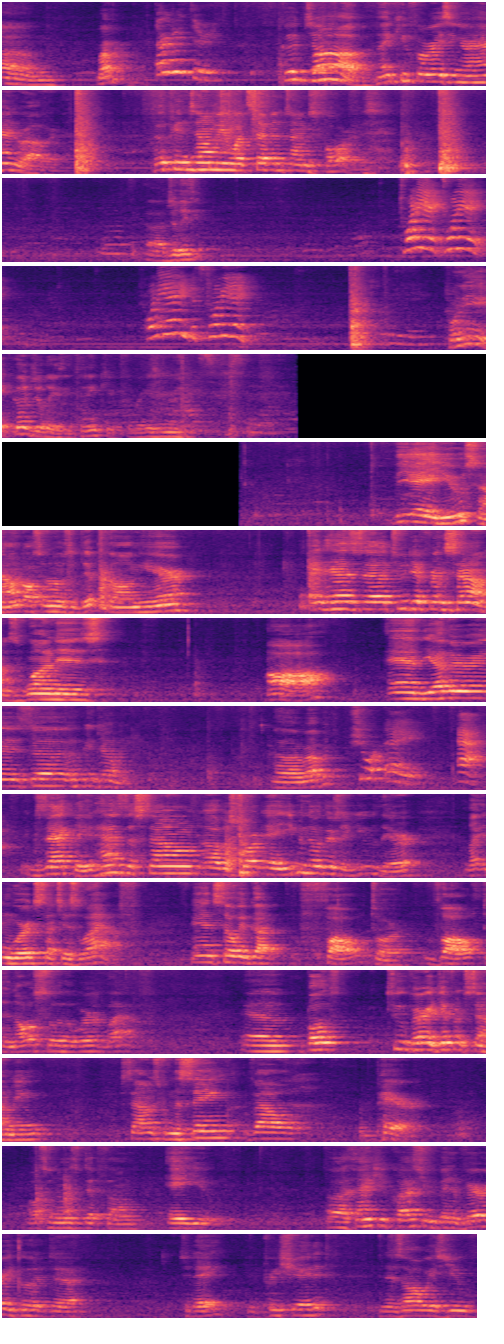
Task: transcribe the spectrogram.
Um, Robert? 33. Good job. Thank you for raising your hand, Robert. Who can tell me what 7 times 4 is? Uh, Jalisi? 28. Thank you for raising your hand. The AU sound, also known as a diphthong here, it has uh, two different sounds. One is ah, and the other is, uh, who can tell me? Uh, Robert? Short A. Ah. Exactly. It has the sound of a short A, even though there's a U there, like in words such as laugh. And so we've got fault or vault and also the word laugh. Both two very different sounding sounds from the same vowel pair, also known as diphthong, AU. Uh, thank you, class. You've been a very good uh, today. We appreciate it. And as always, you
